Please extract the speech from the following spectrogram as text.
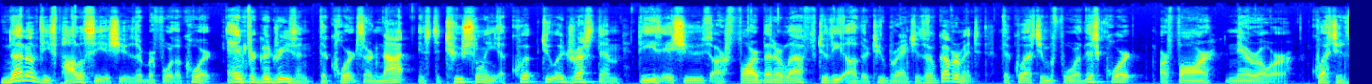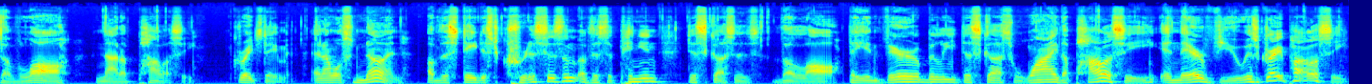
None of these policy issues are before the court, and for good reason. The courts are not institutionally equipped to address them. These issues are far better left to the other two branches of government. The question before this court are far narrower questions of law, not of policy. Great statement. And almost none of the statist criticism of this opinion discusses the law. They invariably discuss why the policy, in their view, is great policy.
